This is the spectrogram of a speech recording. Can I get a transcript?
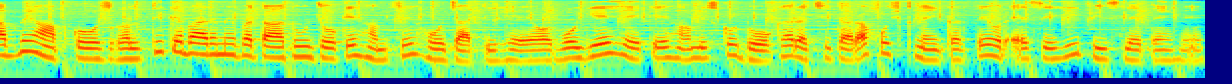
अब मैं आपको उस गलती के बारे में बता दूँ, जो कि हमसे हो जाती है, और वो ये है कि हम इसको धोकर अच्छी तरह खुश्क नहीं करते, और ऐसे ही पीस लेते हैं।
